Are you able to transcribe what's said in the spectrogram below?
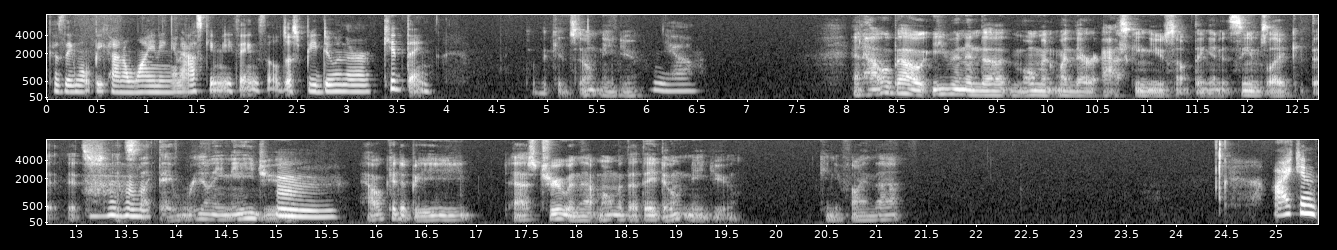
because they won't be kind of whining and asking me things. They'll just be doing their kid thing. So the kids don't need you. Yeah. And how about even in the moment when they're asking you something and it seems like that it's it's like they really need you? Mm. How could it be as true in that moment that they don't need you? Can you find that? I can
